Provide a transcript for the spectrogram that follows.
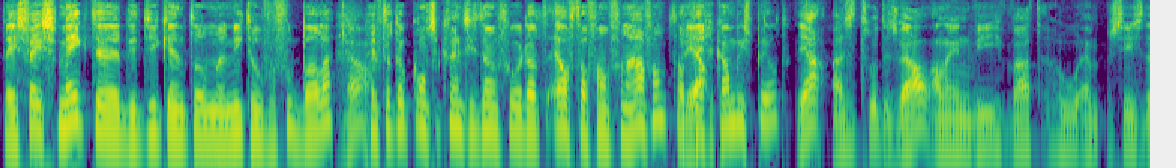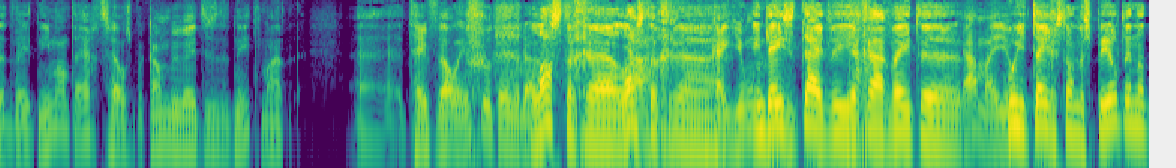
PSV smeekt eh, dit weekend om eh, niet te hoeven voetballen. Ja. Heeft dat ook consequenties dan voor dat elftal van vanavond, dat Ja. tegen Cambuur speelt? Ja, als het goed is wel. Alleen wie, wat, hoe en precies, dat weet niemand echt. Zelfs bij Cambuur weten ze het niet. Maar eh, het heeft wel invloed inderdaad. Lastig, eh, lastig. eh, Kijk, jong- in deze tijd wil je graag weten Ja, hoe je tegenstander speelt. En dat,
